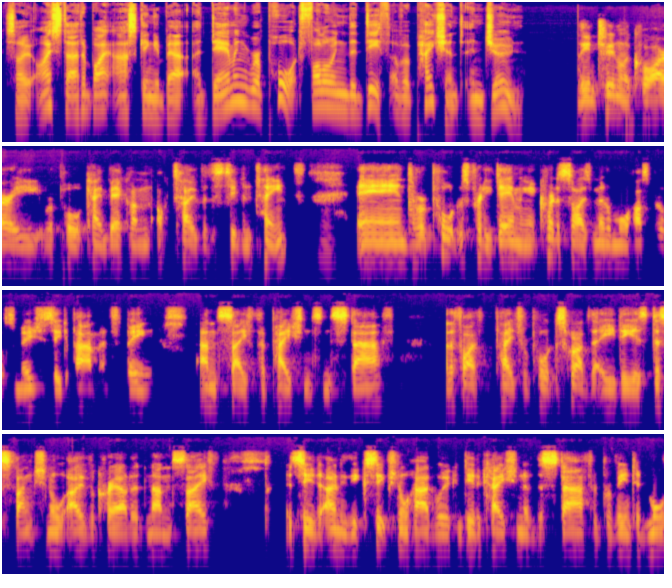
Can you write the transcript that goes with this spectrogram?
So I started by asking about a damning report following the death of a patient in June. The internal inquiry report came back on October the 17th, mm. and the report was pretty damning. It criticised Middlemore Hospital's emergency department for being unsafe for patients and staff the five page report described the ED as dysfunctional, overcrowded, and unsafe. It said only the exceptional hard work and dedication of the staff had prevented more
